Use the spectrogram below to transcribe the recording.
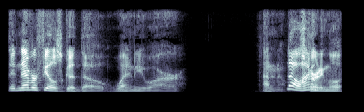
it never feels good though when you are, I don't know, No, skirting the,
